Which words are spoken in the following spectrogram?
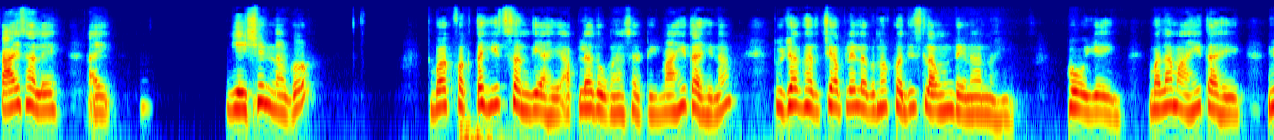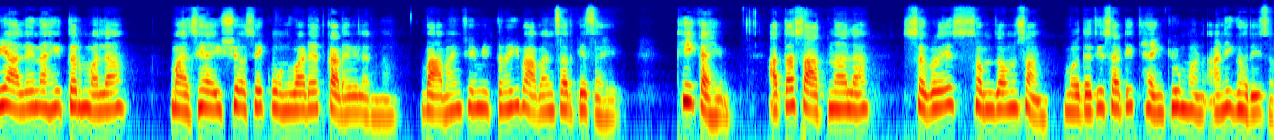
काय झाले ऐक. येशील ना ग? बघ फक्त हीच संधी आहे आपल्या दोघांसाठी. माहीत आहे ना? तुझ्या घरचे आपले लग्न कधीच लावून देणार नाही. हो येईन. मला माहीत आहे. मी आले नाही तर मला माझे आयुष्य असे कोणवाड्यात काढावे लागणार. बाबांचे मित्रही बाबांसारखेच आहेत. ठीक आहे. आता साधनाला सगळे समजावून सांग. मदतीसाठी थँक्यू म्हण आणि घरी जा.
